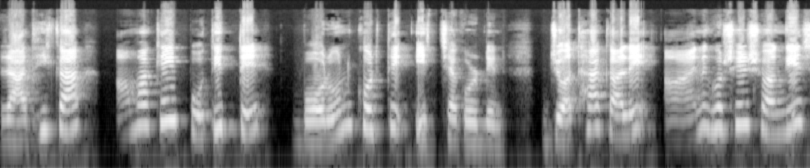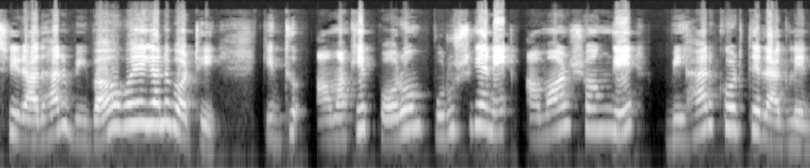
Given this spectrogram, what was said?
রাধিকা আমাকেই পতিত্বে বরণ করতে ইচ্ছা করলেন। যথাকালে আয়ন ঘোষের সঙ্গে শ্রী রাধার বিবাহ হয়ে গেল বটে। কিন্তু আমাকে পরম পুরুষ জ্ঞানে আমার সঙ্গে বিহার করতে লাগলেন।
